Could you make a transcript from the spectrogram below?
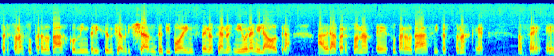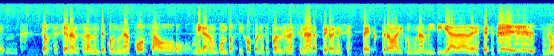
personas superdotadas con una inteligencia brillante tipo Einstein, o sea, no es ni una ni la otra. Habrá personas eh, superdotadas y personas que, no sé, eh, se obsesionan solamente con una cosa o, o miran un punto fijo, pues no se pueden relacionar, pero en ese espectro hay como una miríada de, ¿no?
